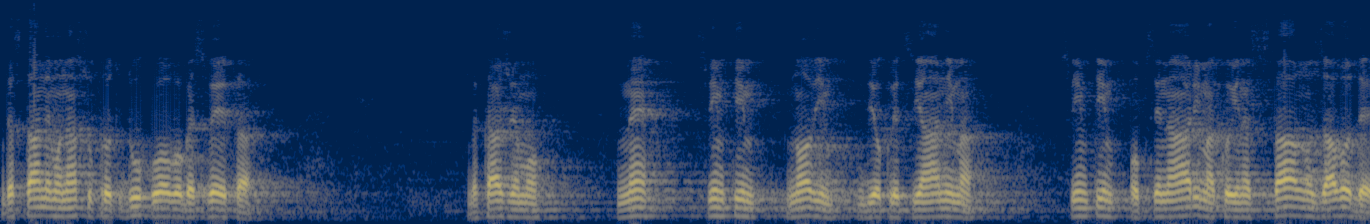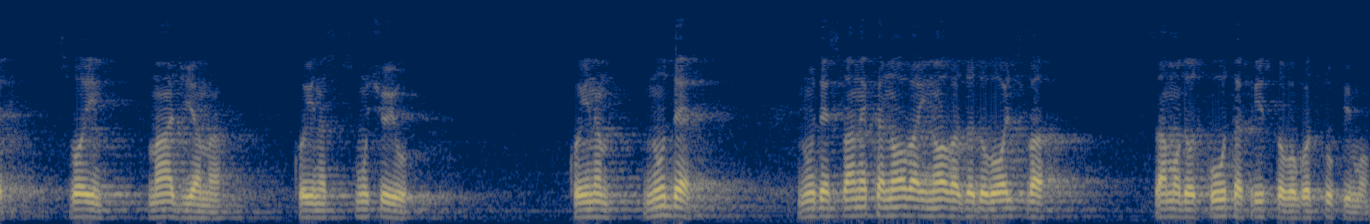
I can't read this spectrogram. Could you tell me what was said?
da stanemo nasuprot duhu ovoga sveta, da kažemo ne svim tim novim dioklecijanima, svim tim opsenarima koji nas stalno zavode svojim mađijama, koji nas smućuju, koji nam nude, nude sva neka nova i nova zadovoljstva, samo da od puta Hristovog odstupimo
